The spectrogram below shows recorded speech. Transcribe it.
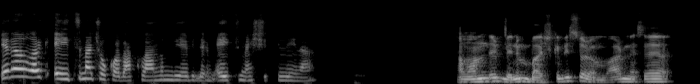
Genel olarak eğitime çok odaklandım diyebilirim, eğitim eşitliğine. Tamamdır. Benim başka bir sorum var. Mesela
